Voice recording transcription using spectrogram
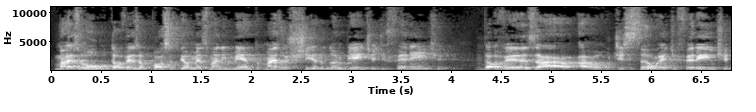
Mas, ou talvez eu possa ter o mesmo alimento, mas o cheiro do ambiente é diferente. Uhum. Talvez a, a, audição é diferente,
